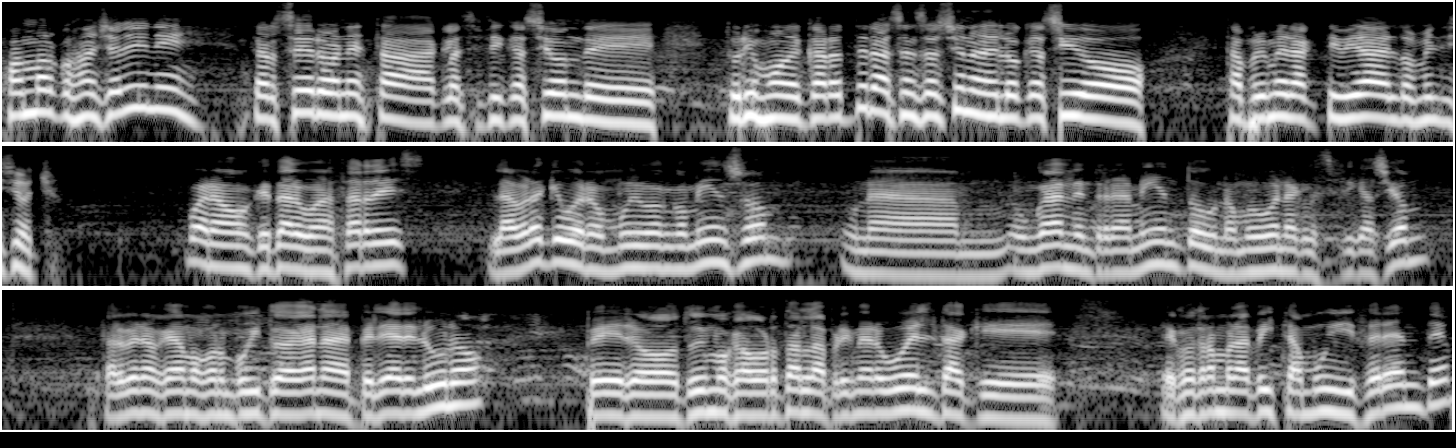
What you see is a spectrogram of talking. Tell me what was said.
Juan Marcos Angelini, tercero en esta clasificación de turismo de carretera. Sensaciones de lo que ha sido esta primera actividad del 2018. Bueno, ¿qué tal? Buenas tardes. La verdad que bueno, muy buen comienzo, un gran entrenamiento, una muy buena clasificación. Tal vez nos quedamos con un poquito de ganas de pelear el 1, pero tuvimos que abortar la primera vuelta que encontramos la pista muy diferente.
